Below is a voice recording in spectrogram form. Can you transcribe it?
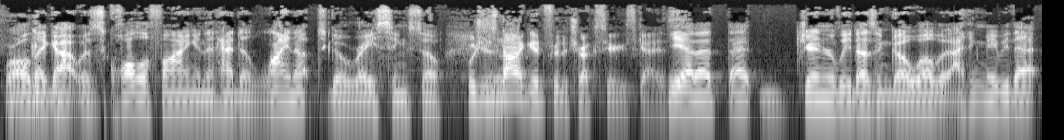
Where all they got was qualifying and then had to line up to go racing. So Which is not good for the Truck Series guys. Yeah, that that generally doesn't go well, but I think maybe that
